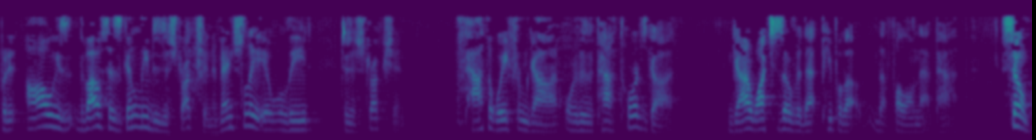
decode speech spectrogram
but it always, the Bible says it's going to lead to destruction. Eventually it will lead to destruction. A path away from God, or there's a path towards God. And God watches over that people that, that follow on that path. So,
